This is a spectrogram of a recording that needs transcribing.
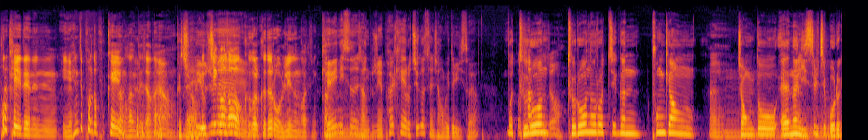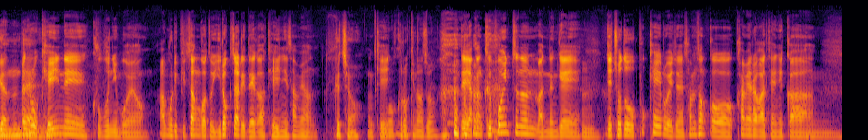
4K 되는 이 핸드폰도 4K 영상 되잖아요. 그쵸. 근데 그 요즘에 찍어서 그걸 그대로 올리는 거니까. 개인이 쓰는 장비 중에 8K로 찍을 수 있는 장비들이 있어요? 뭐 드론. 드론으로 찍은 풍경 네. 음. 정도에는 있을지 모르겠는데 그리고 개인의 구분이 뭐예요? 아무리 비싼 것도 1억짜리 내가 개인이 사면 그렇죠. 음, 개... 뭐 그렇긴 하죠. 근데 약간 그 포인트는 맞는 게 음. 이제 저도 4K로 예전에 삼성 거 카메라가 되니까 음.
